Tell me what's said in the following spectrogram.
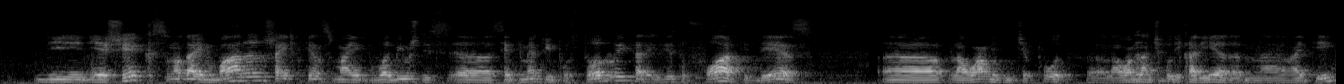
de, de eșec, să nu o dai în bară și aici putem să mai vorbim și de uh, sentimentul impostorului, care există foarte des uh, la oameni din început, uh, la oameni la început de carieră în uh, IT.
